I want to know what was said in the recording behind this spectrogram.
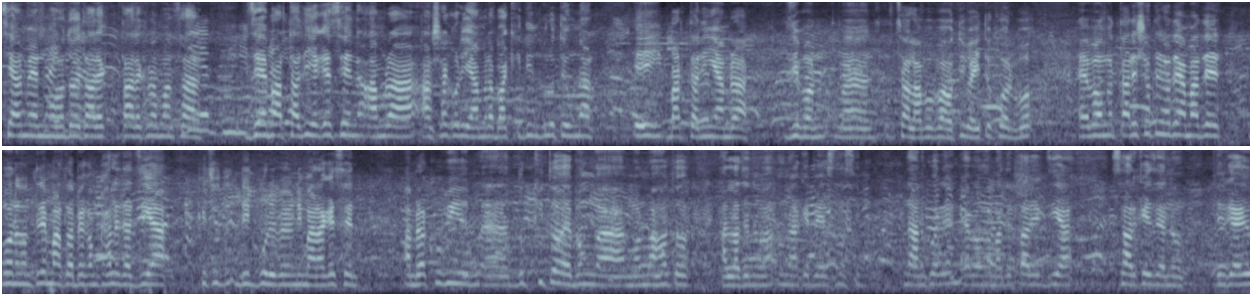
চেয়ারম্যান মহোদয় তারেক তারেক রহমান স্যার যে বার্তা দিয়ে গেছেন আমরা আশা করি আমরা বাকি দিনগুলোতে ওনার এই বার্তা নিয়ে আমরা জীবন চালাবো বা অতিবাহিত করব। এবং তার সাথে সাথে আমাদের গণতন্ত্রের মাতা বেগম খালেদা জিয়া কিছু দিন পূর্বে উনি মারা গেছেন। আমরা খুবই দুঃখিত এবং মর্মাহত। আল্লাহ যেন ওনাকে বেশ নসিব দান করেন এবং আমাদের তারেক জিয়া স্যারকে যেন দীর্ঘায়ু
